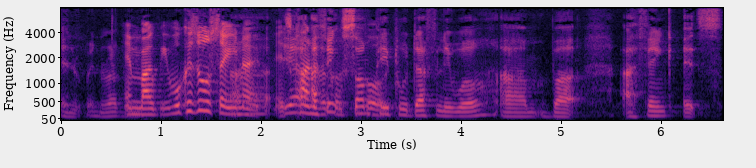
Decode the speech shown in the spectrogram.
in, in rugby? in rugby? Well, because also you know Uh, it's yeah, kind of I think across the some people definitely will, um, but I think it's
